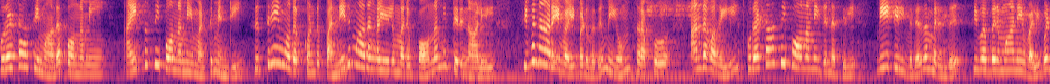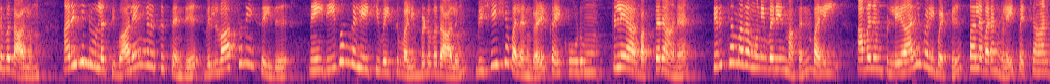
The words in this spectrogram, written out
புரட்டாசி மாத பௌர்ணமி. ஐப்பசி பௌர்ணமி மட்டுமின்றி சித்திரை முதற்கொண்டு பன்னிரு மாதங்களிலும் வரும் பௌர்ணமி திருநாளில் சிவனாரை வழிபடுவது மிகவும் சிறப்பு. அந்த வகையில் புரட்டாசி பௌர்ணமி தினத்தில் வீட்டில் விரதமிருந்து சிவபெருமானை வழிபடுவதாலும் அருகில் உள்ள சிவாலயங்களுக்கு சென்று வில்வார்ச்சனை செய்து நெய் தீபங்கள் ஏற்றி வைத்து வழிபடுவதாலும் விசேஷ பலன்கள் கைகூடும். பிள்ளையார் பக்தரான கிருச்சமத முனிவரின் மகன் பலி அவனும் பிள்ளையாரை வழிபட்டு பல வரங்களை பெற்றான்.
